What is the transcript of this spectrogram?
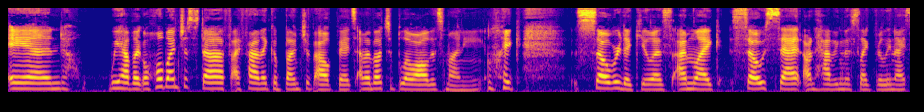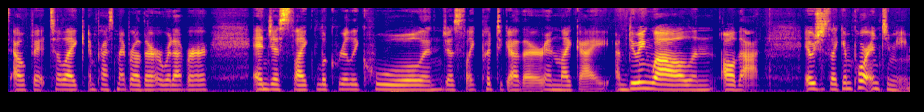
and we have like a whole bunch of stuff. I find like a bunch of outfits. I'm about to blow all this money. Like so ridiculous. I'm like so set on having this like really nice outfit to like impress my brother or whatever and just like look really cool and just like put together and like I I'm doing well and all that. It was just like important to me.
